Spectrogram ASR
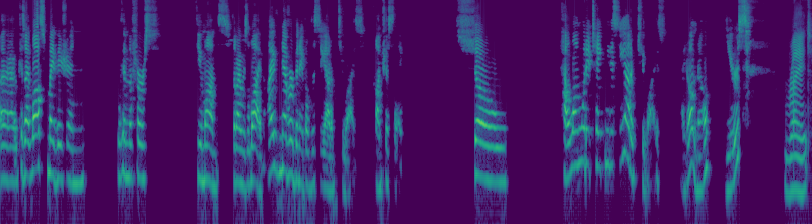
uh, because I lost my vision within the first few months that I was alive. I've never been able to see out of two eyes consciously. So, how long would it take me to see out of two eyes? I don't know. Years? Right.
